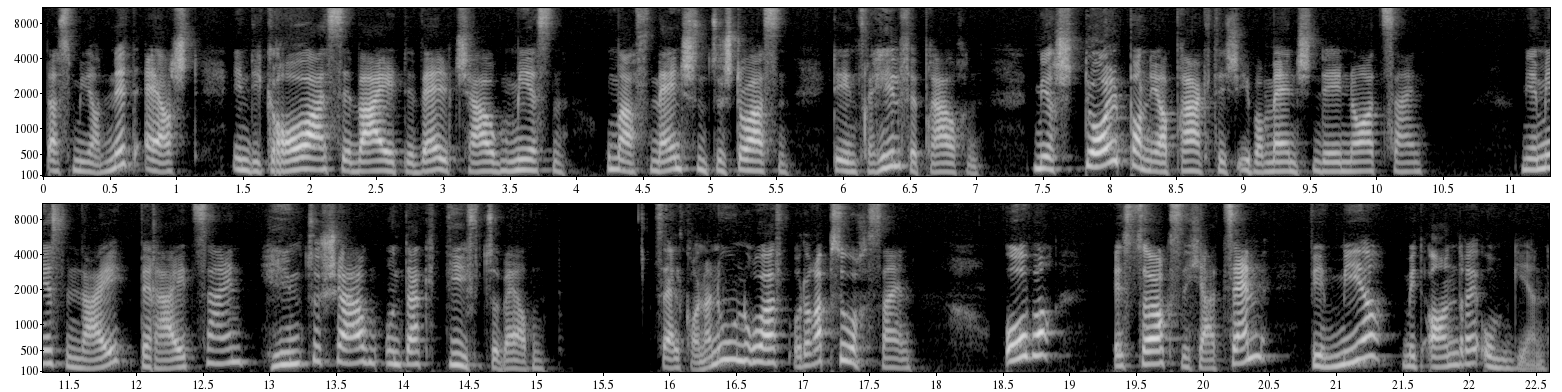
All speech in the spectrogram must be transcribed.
dass wir nicht erst in die große, weite Welt schauen müssen, um auf Menschen zu stoßen, die unsere Hilfe brauchen. Wir stolpern ja praktisch über Menschen, die in Not sein. Wir müssen neu bereit sein, hinzuschauen und aktiv zu werden. Es kann ein Unruf oder ein Besuch sein. Aber es sagt sich auch zusammen, wie wir mit anderen umgehen.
